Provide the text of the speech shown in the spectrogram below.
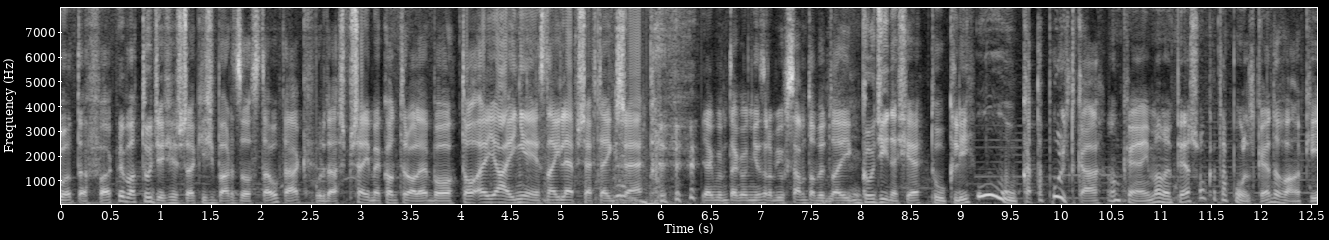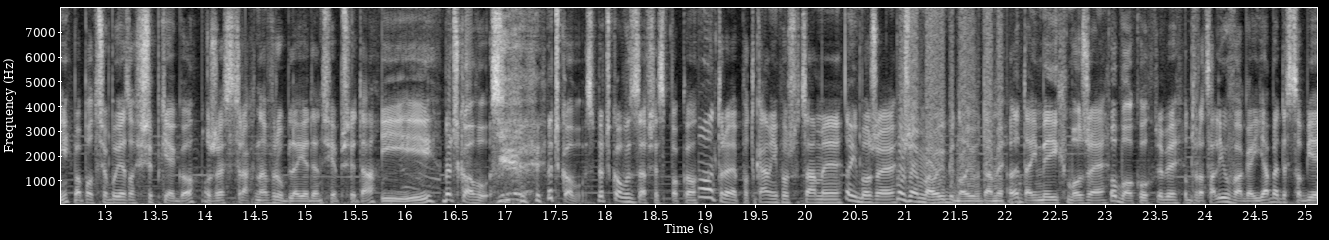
What the fuck? Chyba tu gdzieś jeszcze jakiś bar został, tak? Kurde, aż przejmę kontrolę, bo to AI nie jest najlepsze w tej grze. Jakbym tego nie zrobił sam, to by tutaj godzinę się tłukli. Uuu, katapultka. Okej, mamy pierwszą katapultkę do walki, bo potrzebuję coś szybkiego. Może strach na wróble jeden się przyda. I beczkowóz. beczkowóz. Beczkowóz zawsze spoko. No, trochę potkami porzucamy. No i może, może małych gnojów damy, ale dajmy ich może po boku, żeby odwracali uwagę. Ja będę sobie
